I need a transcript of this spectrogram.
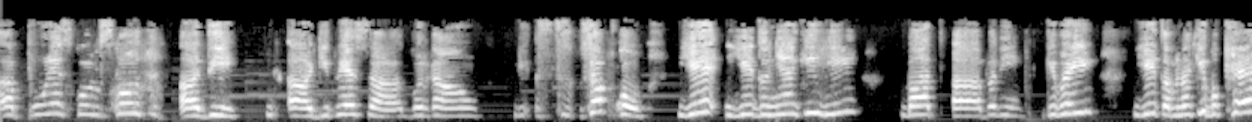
पूरे स्कूल्स को दी डीपीएस गुड़गांव सबको, ये ये दुनिया की ही बात बनी कि भाई, ये तमन्ना की बुक है,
